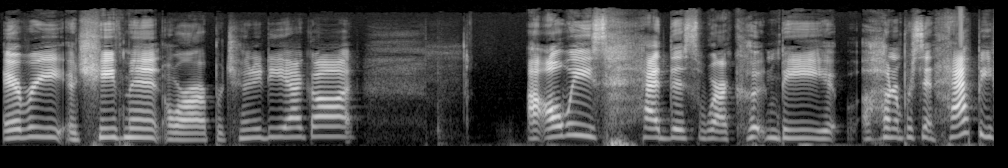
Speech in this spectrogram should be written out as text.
Every achievement or opportunity i got I always had this where I couldn't be 100% happy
